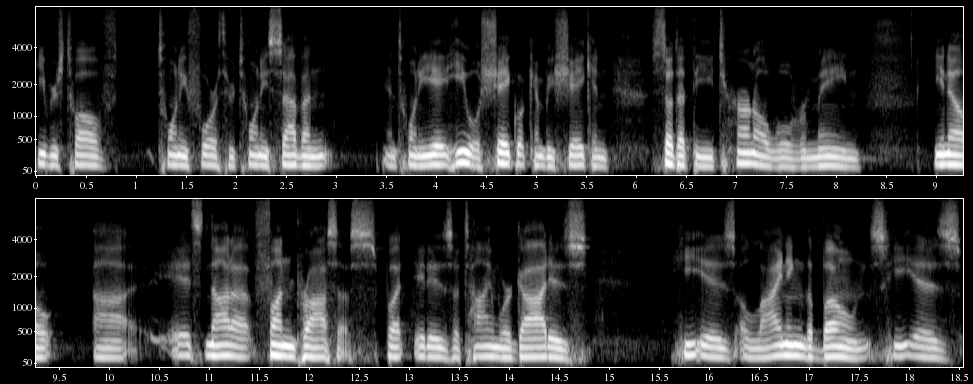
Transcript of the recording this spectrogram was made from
Hebrews 12, 24 through 27 and 28. He will shake what can be shaken so that the eternal will remain. You know, uh, it's not a fun process, but it is a time where God is he is aligning the bones. He is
